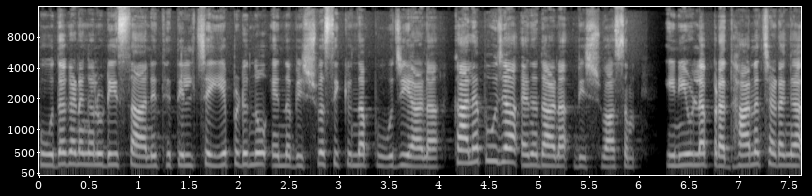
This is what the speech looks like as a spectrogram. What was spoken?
ഭൂതഗണങ്ങളുടെ സാന്നിധ്യത്തിൽ ചെയ്യപ്പെടുന്നു എന്ന് വിശ്വസിക്കുന്ന പൂജയാണ് കലപൂജ എന്നതാണ് വിശ്വാസം. ഇനിയുള്ള പ്രധാന ചടങ്ങ്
